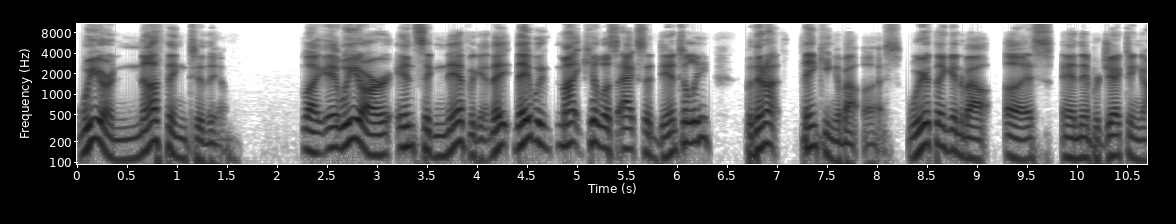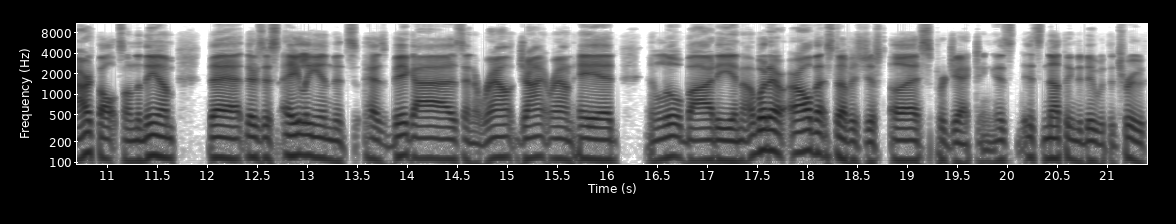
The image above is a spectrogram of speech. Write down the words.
we are nothing to them. Like eh, we are insignificant. They they would might kill us accidentally, but they're not thinking about us. We're thinking about us and then projecting our thoughts onto them that there's this alien that has big eyes and a round giant round head and a little body and uh, whatever all that stuff is just us projecting. It's it's nothing to do with the truth.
